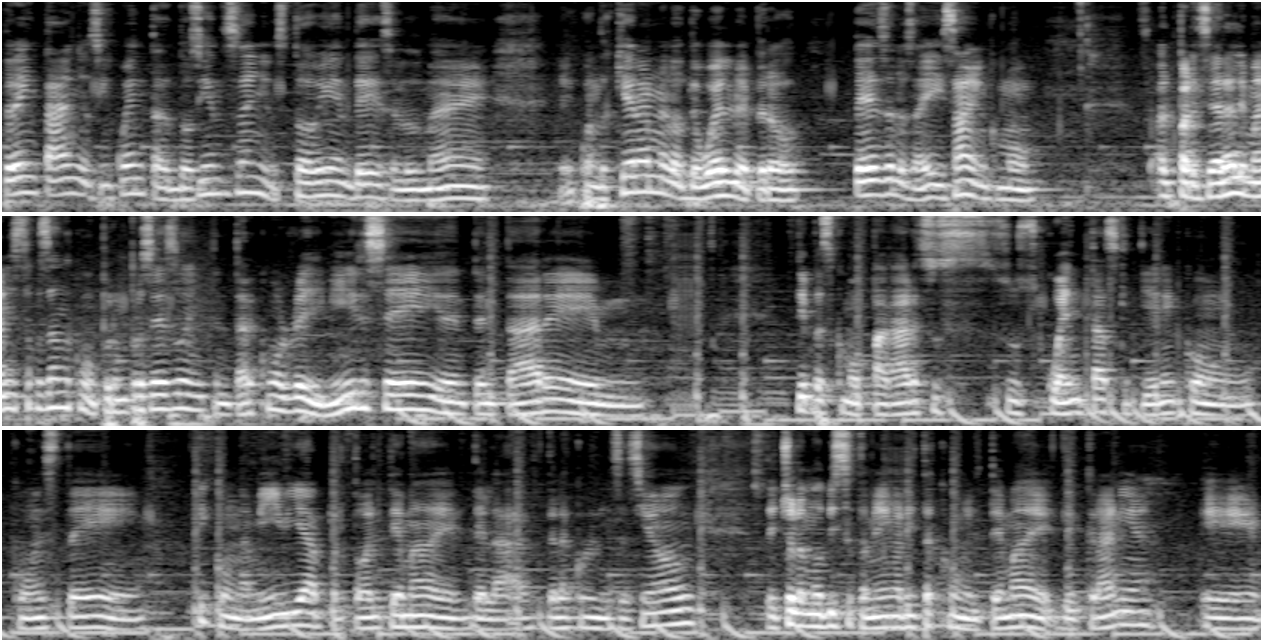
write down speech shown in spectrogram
30 años, 50, 200 años, todo bien, déjeselos, man. Eh, cuando quieran me los devuelve, pero déjeselos ahí, ¿saben? Como al parecer Alemania está pasando como por un proceso de intentar como redimirse y de intentar eh, como pagar sus, sus cuentas que tienen con, con este y con Namibia por todo el tema de, la, de, la, colonización. De hecho lo hemos visto también ahorita con el tema de, Ucrania, eh,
